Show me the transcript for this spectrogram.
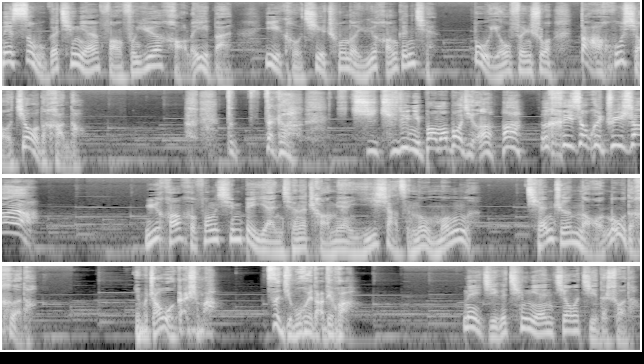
那四五个青年仿佛约好了一般，一口气冲到余杭跟前。不由分说，大呼小叫的喊道：“ 大大哥，求求求你帮忙报警啊！黑社会追杀呀！”余杭和方心被眼前的场面一下子弄懵了，前者恼怒的喝道：“你们找我干什么？自己不会打电话？”那几个青年焦急的说道：“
